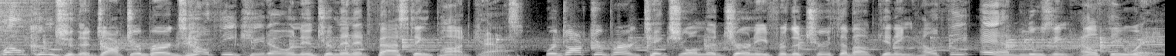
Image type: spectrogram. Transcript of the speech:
Welcome to the Dr. Berg's Healthy Keto and Intermittent Fasting Podcast, where Dr. Berg takes you on the journey for the truth about getting healthy and losing healthy weight.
